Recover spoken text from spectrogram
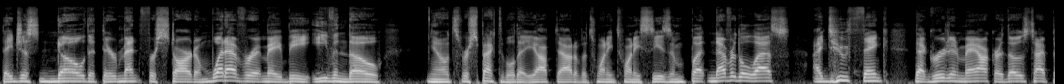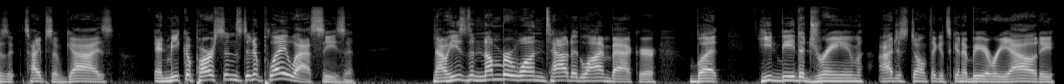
They just know that they're meant for stardom, whatever it may be, even though, you know, it's respectable that you opt out of a 2020 season. But nevertheless, I do think that Gruden and Mayock are those types of, types of guys. And Micah Parsons didn't play last season. Now, he's the number one touted linebacker, but he'd be the dream. I just don't think it's going to be a reality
